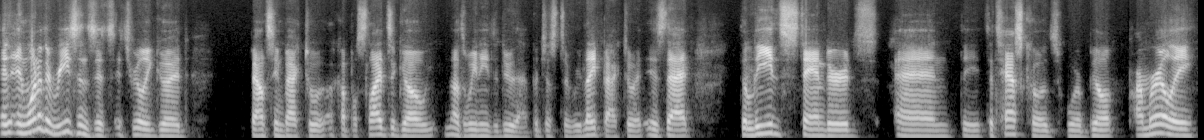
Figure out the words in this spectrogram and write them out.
And, and one of the reasons it's, it's really good, bouncing back to a couple slides ago, not that we need to do that, but just to relate back to it, is that the LEDES standards and the, the task codes were built primarily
